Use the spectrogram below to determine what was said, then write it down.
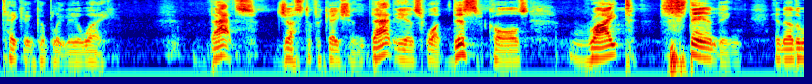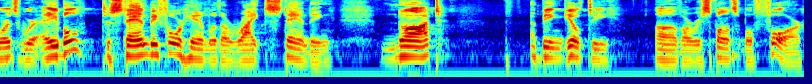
taken completely away. That's justification. That is what this calls right standing. In other words, we're able to stand before Him with a right standing, not being guilty of or responsible for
